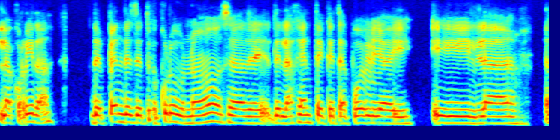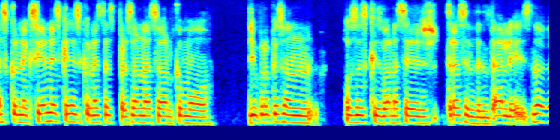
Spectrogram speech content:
la corrida, dependes de tu crew, ¿no? O sea, de, la gente que te apoya y, y la, las conexiones que haces con estas personas son como, yo creo que son cosas que van a ser trascendentales, ¿no?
